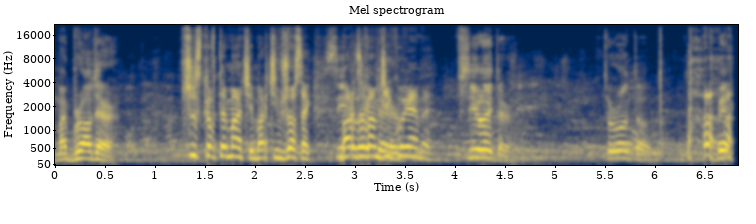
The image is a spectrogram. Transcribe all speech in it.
My brother. Wszystko w temacie. Marcin Wrzosek. See you Bardzo Wam later. dziękujemy. See you later. Toronto.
